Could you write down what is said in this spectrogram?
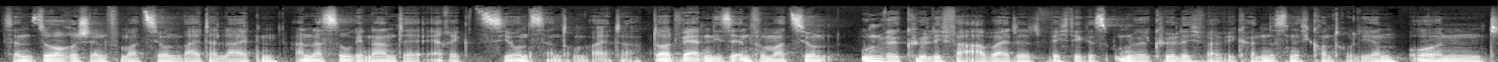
sensorische Informationen weiterleiten, an das sogenannte Erektionszentrum weiter. Dort werden diese Informationen unwillkürlich verarbeitet. Wichtig ist unwillkürlich, weil wir können das nicht kontrollieren. Und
